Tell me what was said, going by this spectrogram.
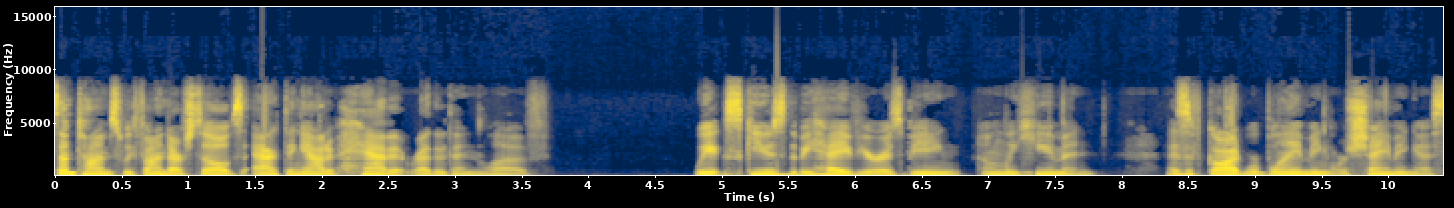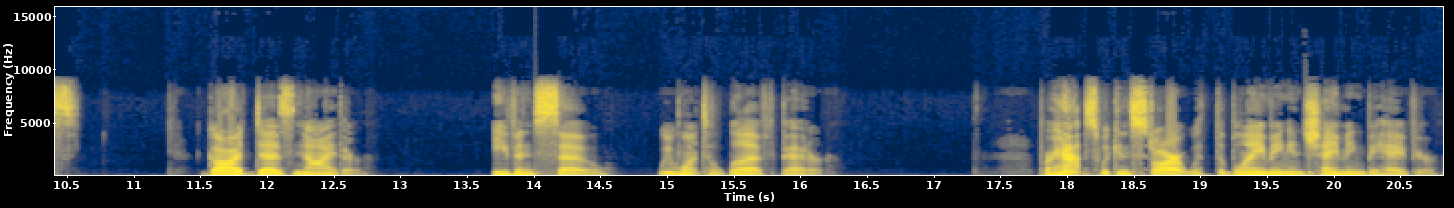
Sometimes we find ourselves acting out of habit rather than love. We excuse the behavior as being only human, as if God were blaming or shaming us. God does neither. Even so, we want to love better. Perhaps we can start with the blaming and shaming behavior.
